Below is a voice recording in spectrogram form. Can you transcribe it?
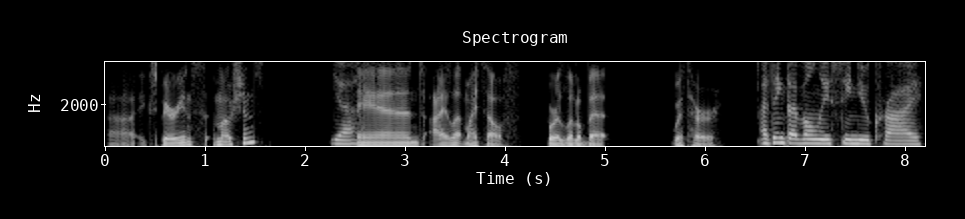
uh, experience emotions. Yeah. And I let myself for a little bit with her. I think I've only seen you cry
